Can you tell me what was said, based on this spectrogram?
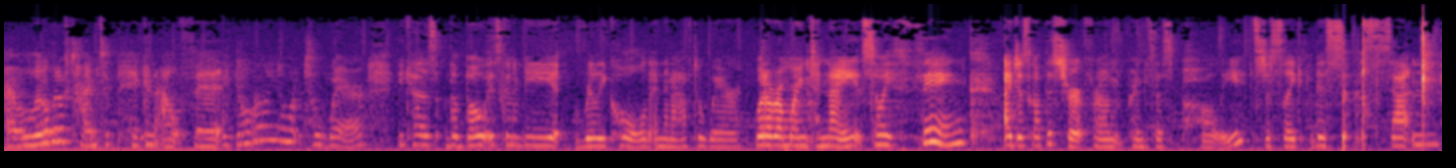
I have a little bit of time to pick an outfit. I don't really know what to wear because the boat is gonna be really cold and then I have to wear whatever I'm wearing tonight. So I think I just got this shirt from Princess Polly. It's just like this satin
